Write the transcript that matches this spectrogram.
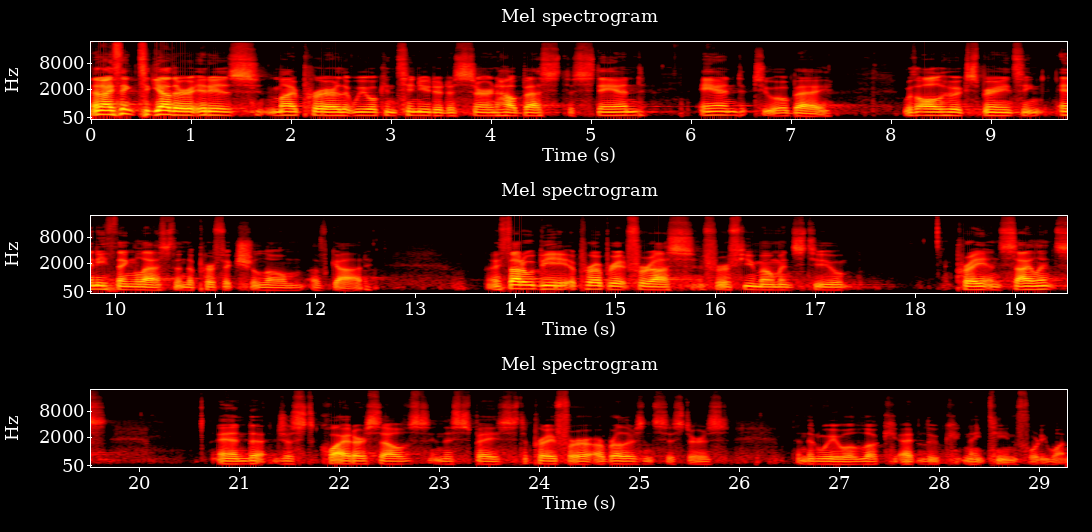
And I think together it is my prayer that we will continue to discern how best to stand and to obey with all who are experiencing anything less than the perfect shalom of God. I thought it would be appropriate for us for a few moments to pray in silence and just quiet ourselves in this space to pray for our brothers and sisters. And then we will look at Luke 19 41.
